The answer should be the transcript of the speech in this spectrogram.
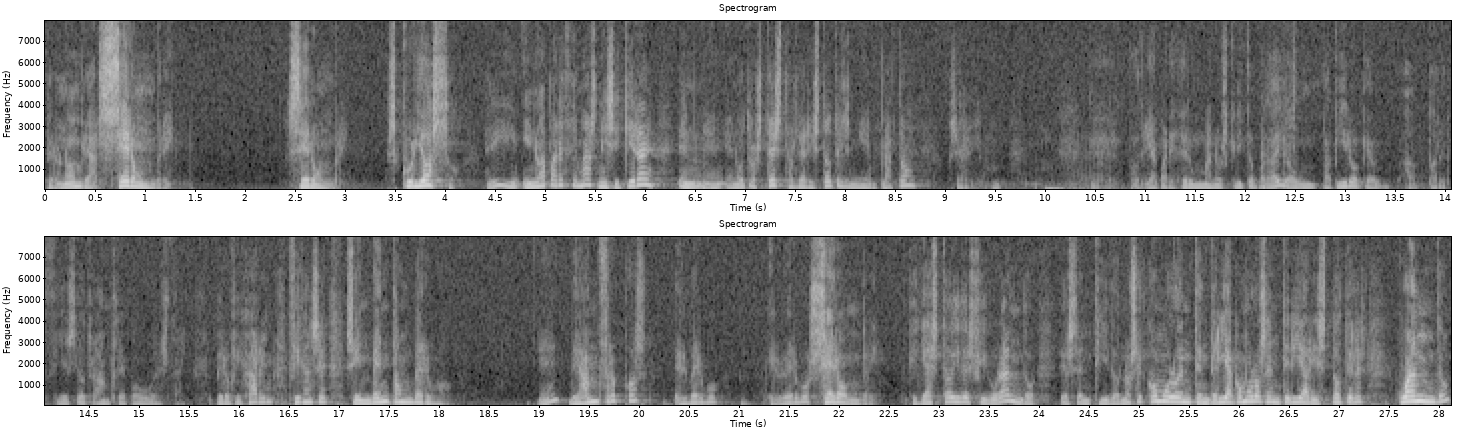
pero no hombrear, ser hombre. Ser hombre. Es curioso. ¿Eh? Y, no aparece más, ni siquiera en, otros textos de Aristóteles ni en Platón. O sea, eh, podría aparecer un manuscrito por ahí o un papiro que apareciese otro anthropou estai. Pero fíjense, se inventa un verbo. ¿eh? De anthropos, el verbo, el verbo ser hombre que ya estoy desfigurando el sentido. No sé cómo lo entendería, cómo lo sentiría Aristóteles cuando,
